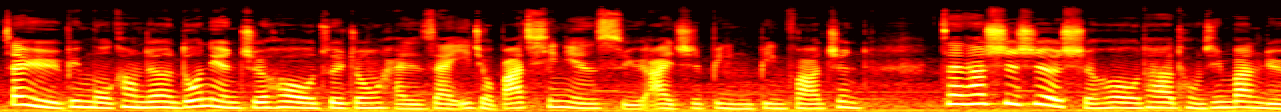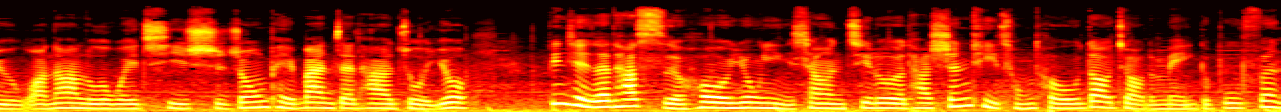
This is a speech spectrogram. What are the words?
在与病魔抗争了多年之后，最终还是在1987年死于艾滋病并发症。在他逝世的时候，他的同性伴侣瓦纳罗维奇始终陪伴在他的左右。并且在他死后，用影像记录了他身体从头到脚的每一个部分。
